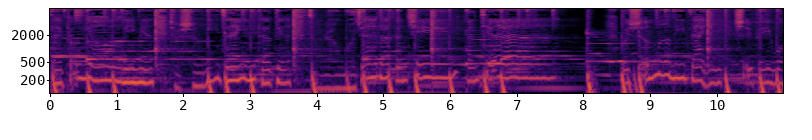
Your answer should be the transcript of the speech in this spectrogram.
在朋友里面，就数你最特别，总让我觉得很亲很甜。为什么你在意谁陪我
